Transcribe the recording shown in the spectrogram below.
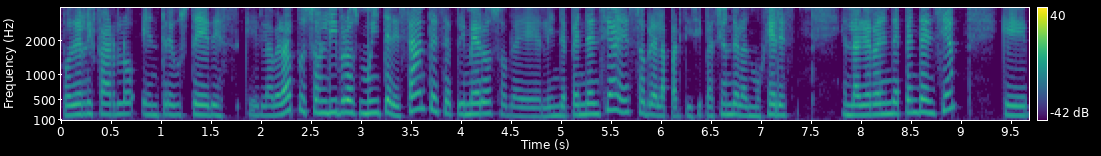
poder rifarlo entre ustedes, que la verdad pues son libros muy interesantes. El primero sobre la independencia es sobre la participación de las mujeres en la guerra de independencia, que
